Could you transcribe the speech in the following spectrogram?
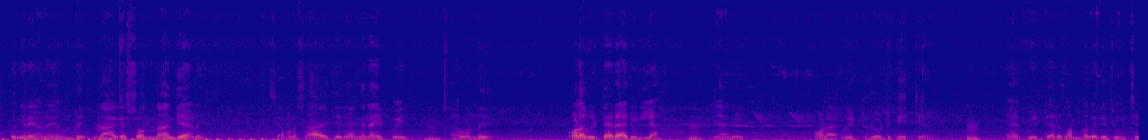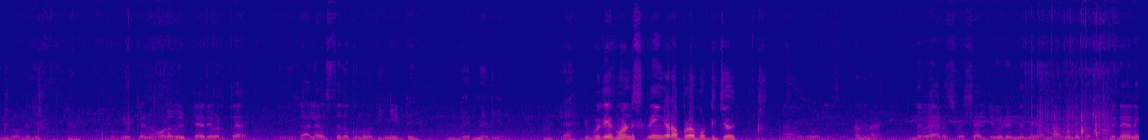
ഇപ്പൊ ഇങ്ങനെയാണ്. അതുകൊണ്ട് ആഗസ്റ്റ് ഒന്നാം തീയതിയാണ്. നമ്മുടെ സാഹചര്യം അങ്ങനെ ആയിപ്പോയി അതുകൊണ്ട് ഓളെ വീട്ടുകാരും ഇല്ല ഞാൻ ഓളെ വീട്ടിലോട്ട് കയറ്റിയാണ് വീട്ടുകാരെ സമ്മതമൊക്കെ ചോദിച്ചിട്ടുണ്ട് ഓൾറെഡി അപ്പോൾ കയറ്റിയാണ് ഓളെ വീട്ടുകാർ ഇവിടുത്തെ ഈ കാലാവസ്ഥ ഇതൊക്കെ ഒന്ന് ഒതുങ്ങിയിട്ട് വരുന്നതായിരിക്കും. പുതിയ ഫോൺ സ്ക്രീൻ കാർഡ് അപ്പോഴേ പൊട്ടിച്ചോ? അതൊക്കെ പൊട്ടിച്ച്. നന്നായി. ഇന്ന് വേറെ സ്പെഷ്യാലിറ്റി കൂടി ഉണ്ട് കണ്ണാമിന്റെ ബർത്ത്ഡേ ആണ്.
